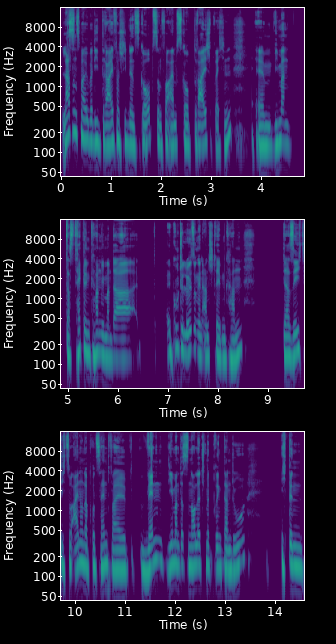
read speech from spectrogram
Lass uns mal über die drei verschiedenen Scopes und vor allem Scope 3 sprechen. Ähm, wie man das tackeln kann, wie man da gute Lösungen anstreben kann. Da sehe ich dich zu 100 Prozent, weil wenn jemand das Knowledge mitbringt, dann du ich bin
